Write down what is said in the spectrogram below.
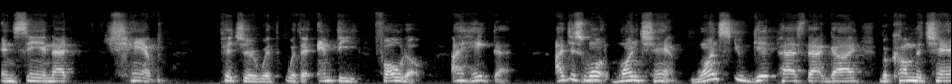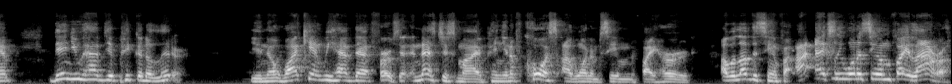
and seeing that champ picture with with an empty photo. I hate that. I just want one champ. Once you get past that guy, become the champ, then you have your pick of the litter. You know, why can't we have that first? And, and that's just my opinion. Of course, I want him to see him fight Hurd. I would love to see him fight. I actually want to see him fight Lara.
